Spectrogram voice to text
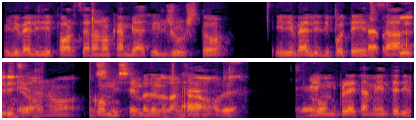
i livelli di forza erano cambiati il giusto, i livelli di potenza eh, erano com- mi sembra del 99 eh, completamente diversi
